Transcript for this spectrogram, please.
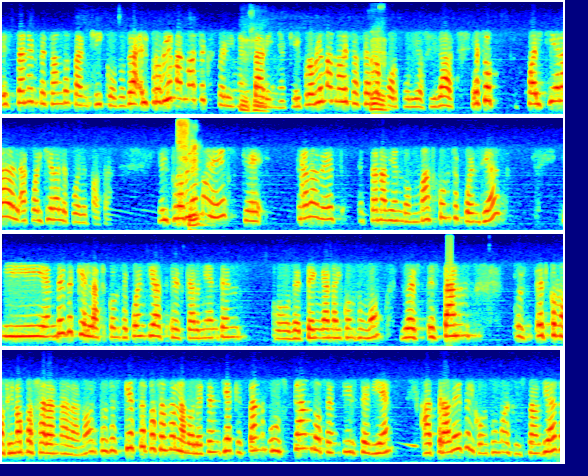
están empezando tan chicos. O sea, el problema no es experimentar, Iñaki, el problema no es hacerlo por curiosidad, eso cualquiera, a cualquiera le puede pasar. El problema es que cada vez están habiendo más consecuencias y en vez de que las consecuencias escarmienten o detengan el consumo, lo están pues es como si no pasara nada, ¿no? Entonces, ¿qué está pasando en la adolescencia? Que están buscando sentirse bien a través del consumo de sustancias,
